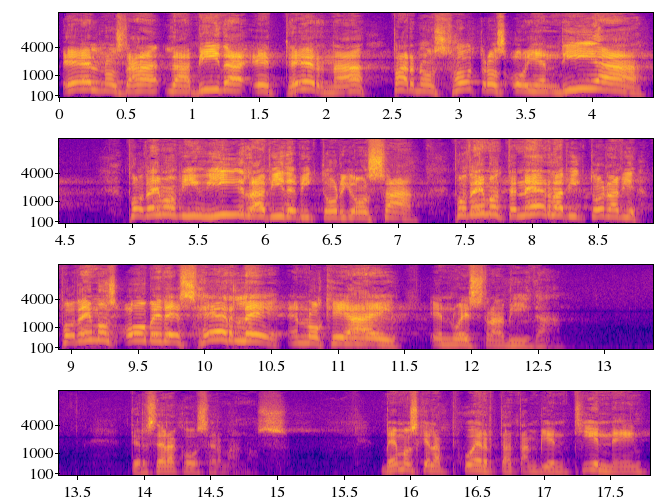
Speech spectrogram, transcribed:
Él nos da la vida eterna para nosotros hoy en día. Podemos vivir la vida victoriosa, podemos tener la victoria, podemos obedecerle en lo que hay en nuestra vida. Tercera cosa, hermanos. Vemos que la puerta también tiene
